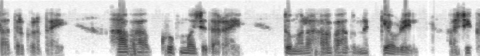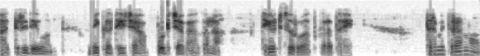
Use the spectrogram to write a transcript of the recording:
सादर करत आहे. हा भाग खूप मजेदार आहे. तुम्हाला हा भाग नक्की आवडेल अशी खात्री देऊन मी कथेच्या पुढच्या भागाला थेट सुरुवात करत आहे. तर मित्रांनो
